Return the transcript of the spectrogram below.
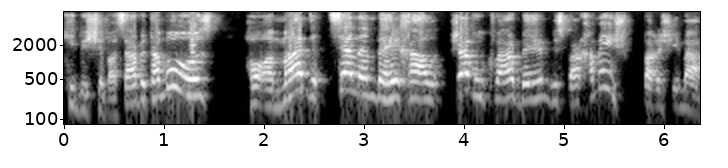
כי בשבע עשר בתמוז הועמד צלם בהיכל. עכשיו הוא כבר במספר חמש ברשימה.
